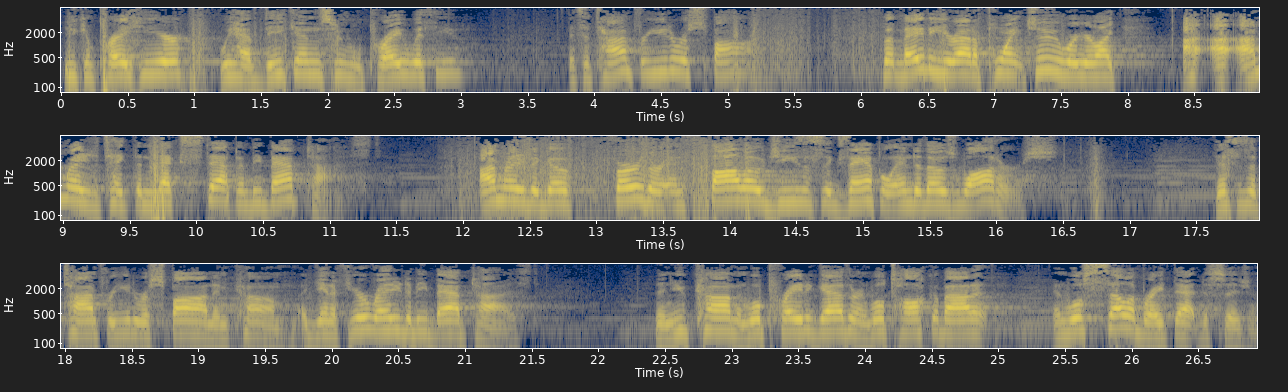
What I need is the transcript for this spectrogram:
You can pray here. We have deacons who will pray with you. It's a time for you to respond. But maybe you're at a point too where you're like, I, I, I'm ready to take the next step and be baptized. I'm ready to go further and follow Jesus' example into those waters. This is a time for you to respond and come. Again, if you're ready to be baptized, then you come and we'll pray together and we'll talk about it and we'll celebrate that decision.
